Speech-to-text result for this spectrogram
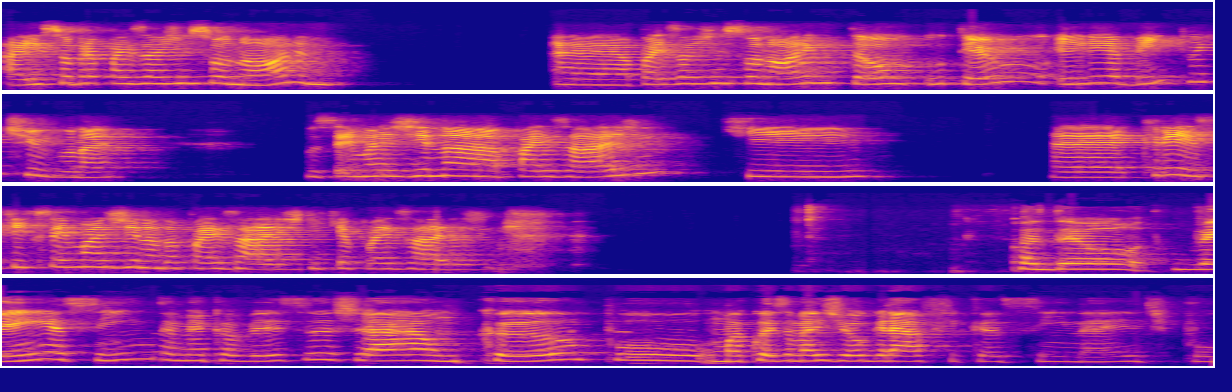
aí sobre a paisagem sonora, é, a paisagem sonora, então, o termo, ele é bem intuitivo, né? Você imagina a paisagem que... É, Cris, o que, que você imagina da paisagem? O que, que é paisagem? Quando eu vem assim na minha cabeça já um campo, uma coisa mais geográfica, assim, né? Tipo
